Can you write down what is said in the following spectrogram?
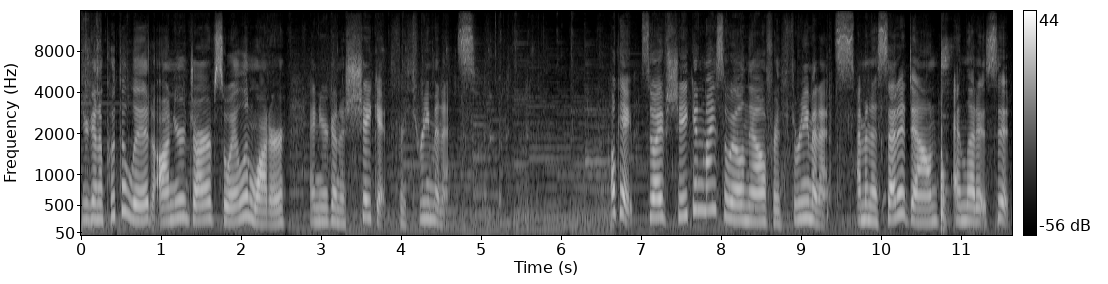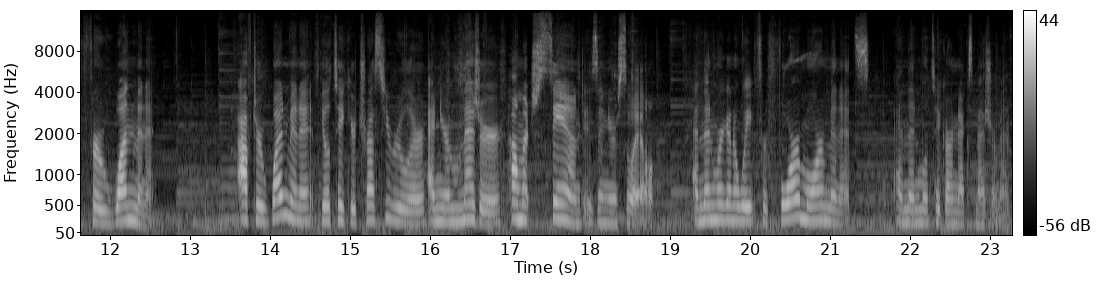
you're gonna put the lid on your jar of soil and water and you're gonna shake it for three minutes. Okay, so I've shaken my soil now for three minutes. I'm gonna set it down and let it sit for one minute. After one minute, you'll take your trusty ruler and you'll measure how much sand is in your soil. And then we're gonna wait for four more minutes and then we'll take our next measurement.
